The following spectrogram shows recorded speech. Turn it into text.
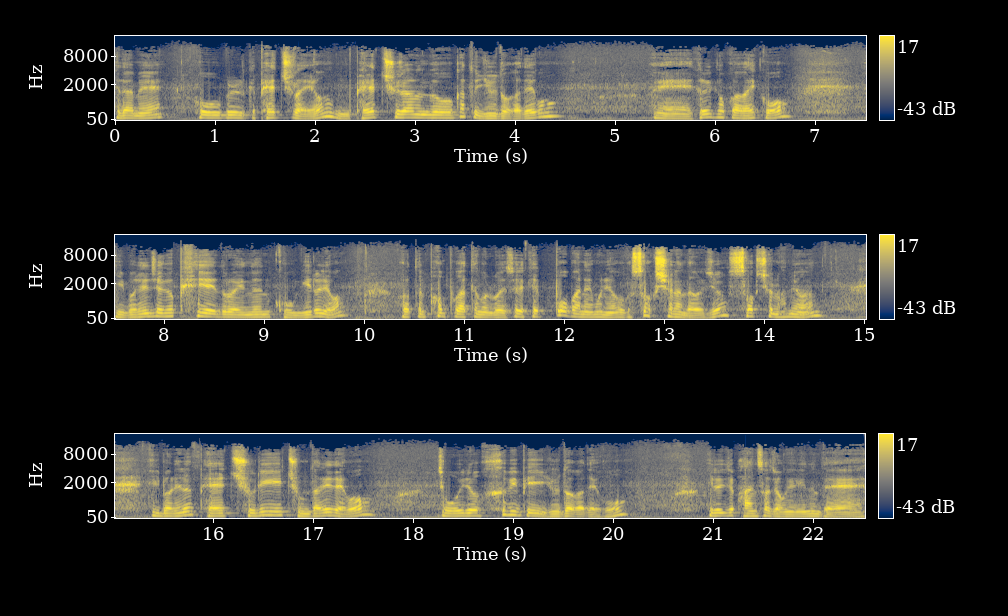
그 다음에 호흡을 배출해요. 배출하는 거가 또 유도가 되고, 예, 그런 효과가 있고, 이번에 이제 그 폐에 들어있는 공기를요, 어떤 펌프 같은 걸로 해서 이렇게 뽑아내면요, 석션 한다 그러죠. 석션 하면, 이번에는 배출이 중단이 되고, 오히려 흡입이 유도가 되고, 이런 이제 반사적용이 있는데,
